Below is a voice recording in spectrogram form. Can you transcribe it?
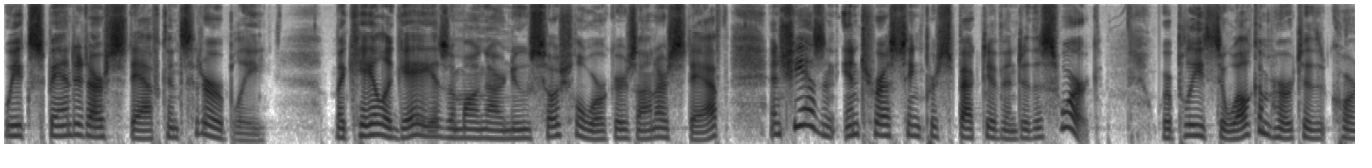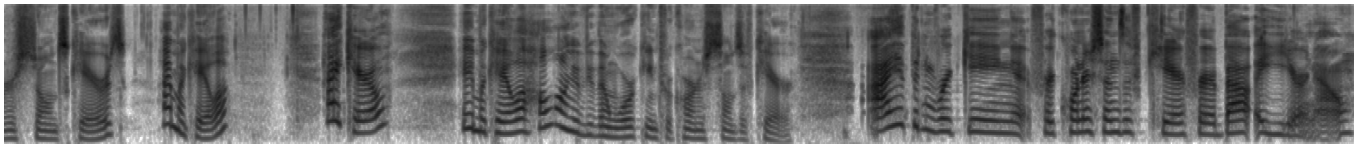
we expanded our staff considerably. Makaila Gay is among our new social workers on our staff, and she has an interesting perspective into this work. We're pleased to welcome her to the Cornerstones Cares. Hi, Makaila. Hi, Carol. Hey, Makaila, how long have you been working for Cornerstones of Care? I have been working for Cornerstones of Care for about a year now.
